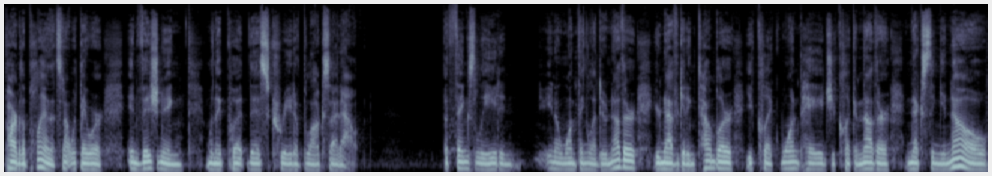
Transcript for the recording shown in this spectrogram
part of the plan. That's not what they were envisioning when they put this creative blog site out. But things lead, and you know, one thing led to another. You're navigating Tumblr, you click one page, you click another. Next thing you know,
